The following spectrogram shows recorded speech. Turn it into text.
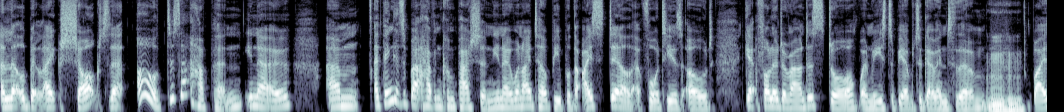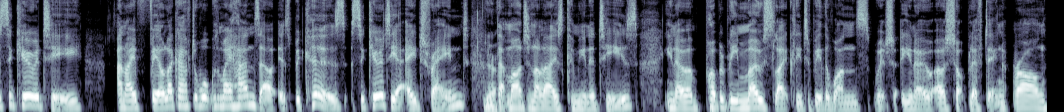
a little bit like shocked that, oh, does that happen? You know, um, I think it's about having compassion. You know, when I tell people that I still, at 40 years old, get followed around a store when we used to be able to go into them by security and I feel like I have to walk with my hands out, it's because security are age trained, Yeah. that marginalized communities, you know, are probably most likely to be the ones which, you know, are shoplifting. Wrong.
